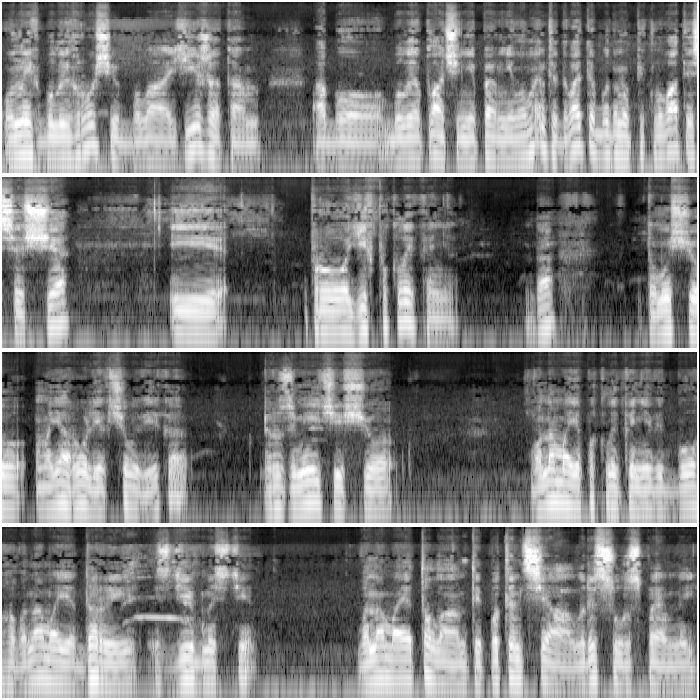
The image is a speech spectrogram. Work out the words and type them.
у них були гроші, була їжа там, або були оплачені певні моменти, давайте будемо піклуватися ще і про їх покликання. Да? Тому що моя роль як чоловіка, розуміючи, що вона має покликання від Бога, вона має дари, здібності, вона має таланти, потенціал, ресурс певний.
